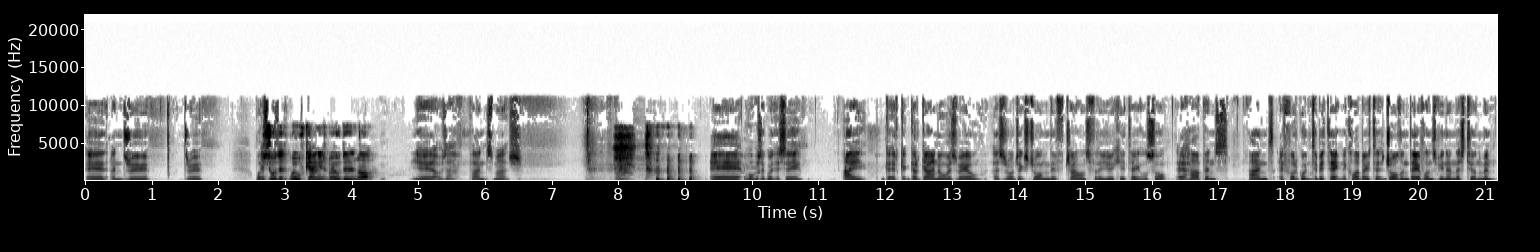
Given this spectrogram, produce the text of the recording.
Uh, and Drew, Drew. What's so his- did Wolfgang as well, did it not? Yeah, that was a pants match. uh, what was I going to say? G- Gargano as well as Roderick Strong. They've challenged for the UK title, so it happens. And if we're going to be technical about it, Jordan Devlin's been in this tournament.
